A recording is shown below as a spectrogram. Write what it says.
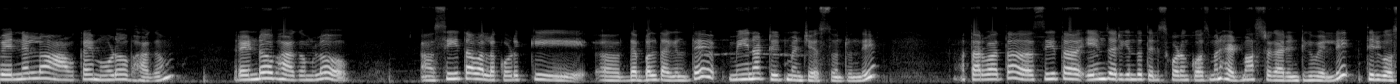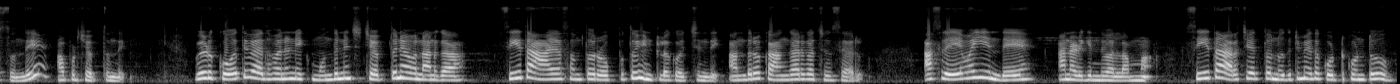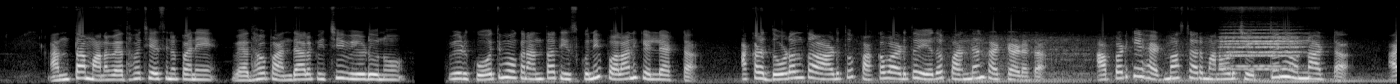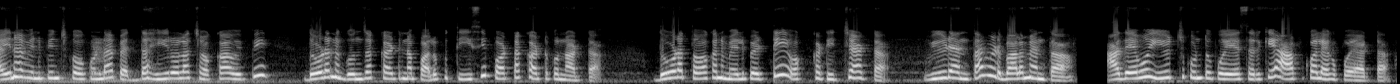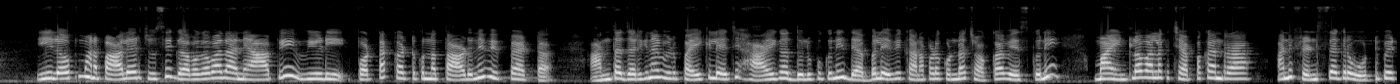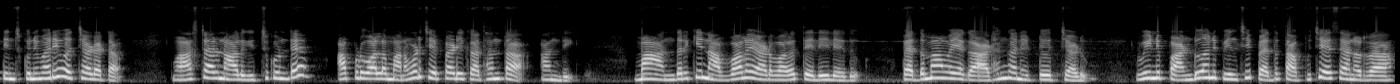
వెన్నెల్లో ఆవకాయ మూడో భాగం. రెండో భాగంలో సీత వాళ్ళ కొడుక్కి దెబ్బలు తగిలితే మీనా ట్రీట్మెంట్ చేస్తుంటుంది. తర్వాత సీత ఏం జరిగిందో తెలుసుకోవడం కోసమని హెడ్ మాస్టర్ గారి ఇంటికి వెళ్ళి తిరిగి వస్తుంది. అప్పుడు చెప్తుంది వీడు కోతి వేధమని నీకు ముందు నుంచి చెప్తూనే ఉన్నానుగా. సీత ఆయాసంతో రొప్పుతూ ఇంట్లోకి వచ్చింది. అందరూ కంగారుగా చూశారు. అసలు ఏమయ్యిందే? అని అడిగింది వాళ్ళమ్మ. సీత అరచేత్తో నుదుటి మీద కొట్టుకుంటూ అంతా మన వెధవ చేసిన పనే. వెధవ పందాల పిచ్చి వీడును. వీడు కోతిమూకనంతా తీసుకుని పొలానికి వెళ్ళాట అక్కడ దూడలతో ఆడుతూ పక్కవాడితో ఏదో పందెం కట్టాడట. అప్పటికి హెడ్ మాస్టర్ మనవడు చెప్తూనే ఉన్నట్ట అయినా వినిపించుకోకుండా పెద్ద హీరోలా చొక్కా విప్పి దూడను గుంజకు కట్టిన పలుపు తీసి పొట్టకు కట్టుకున్నట్ట దూడ తోకను మెలిపెట్టి ఒక్కటిచ్చాట వీడెంత? వీడి బలం ఎంత అదేమో ఈడ్చుకుంటూ పోయేసరికి ఆపుకోలేకపోయాట ఈలోపు మన పాలేరు చూసి గబగబా దాన్ని ఆపి వీడి పొట్ట కట్టుకున్న తాడుని విప్పాట. అంత జరిగినా వీడు పైకి లేచి హాయిగా దులుపుకుని దెబ్బలేవి కనపడకుండా చొక్కా వేసుకుని మా ఇంట్లో వాళ్ళకి చెప్పకనరా అని ఫ్రెండ్స్ దగ్గర ఒట్టు పెట్టించుకుని మరీ వచ్చాడట. మాస్టారు నాలుగు ఇచ్చుకుంటే అప్పుడు వాళ్ళ మనవడు చెప్పాడు ఈ కథంతా అంది. మా అందరికీ నవ్వాలో ఏడవాలో తెలియలేదు. పెద్ద మామయ్య గాఢంగా నిట్టూర్చాడు. వీడిని పండు అని పిలిచి పెద్ద తప్పు చేశానుర్రా.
